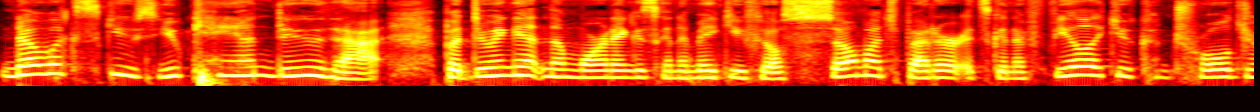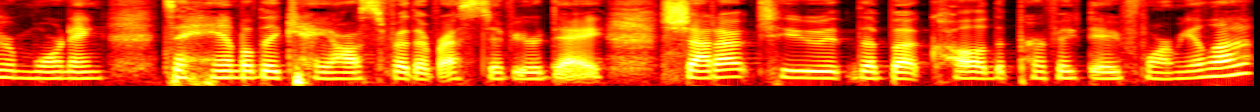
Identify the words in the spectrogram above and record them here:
no excuse. You can do that. But doing it in the morning is going to make you feel so much better. It's going to feel like you controlled your morning to handle the chaos for the rest of your day. Shout out to the book called The Perfect Day Formula.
